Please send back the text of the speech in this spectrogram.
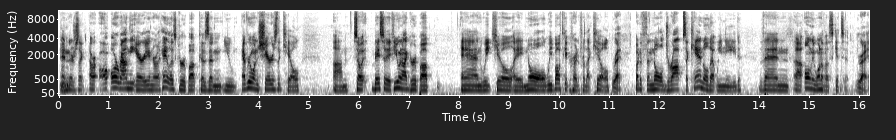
and there's like, or, or, or around the area, and you're like, hey, let's group up because then you everyone shares the kill. Um, so it- basically, if you and I group up and we kill a gnoll, we both get credit for that kill. Right. But if the gnoll drops a candle that we need, then uh, only one of us gets it. Right.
